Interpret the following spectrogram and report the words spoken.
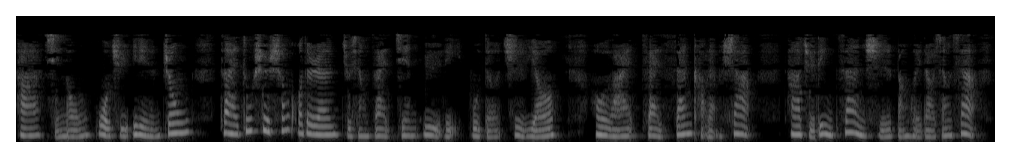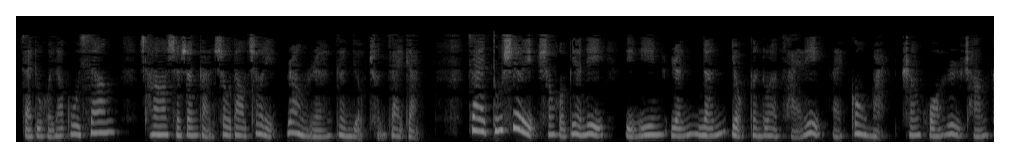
他形容过去一年中，在都市生活的人就像在监狱里不得自由。后来再三考量下。他决定暂时搬回到乡下，再度回到故乡。他深深感受到这里让人更有存在感。在都市里生活便利，理应人能有更多的财力来购买生活日常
